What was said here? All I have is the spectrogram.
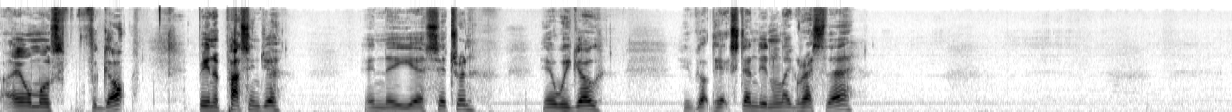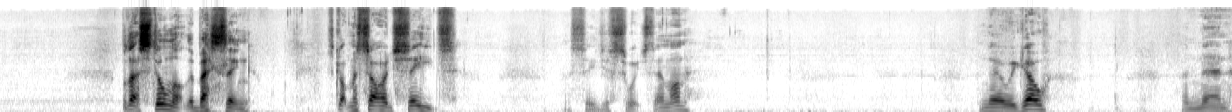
I almost forgot being a passenger in the uh, Citroen. Here we go. You've got the extending leg rest there. But that's still not the best thing. It's got massage seats. Let's see, just switch them on. And there we go and then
